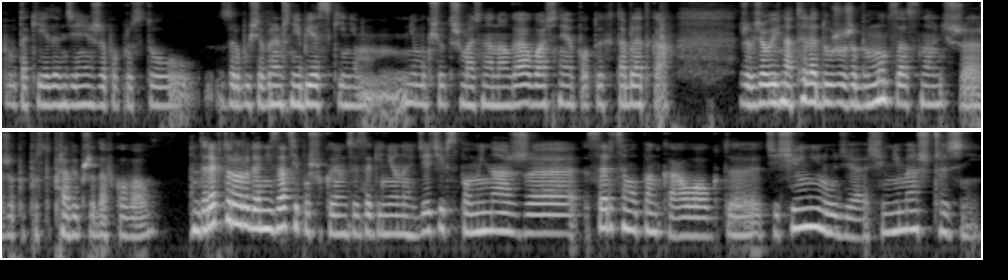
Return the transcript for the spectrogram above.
był taki jeden dzień, że po prostu zrobił się wręcz niebieski, nie, nie mógł się utrzymać na nogach właśnie po tych tabletkach. Że wziął ich na tyle dużo, żeby móc zasnąć, że, że po prostu prawie przedawkował. Dyrektor organizacji poszukującej zaginionych dzieci wspomina, że serce mu pękało, gdy ci silni ludzie, silni mężczyźni,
